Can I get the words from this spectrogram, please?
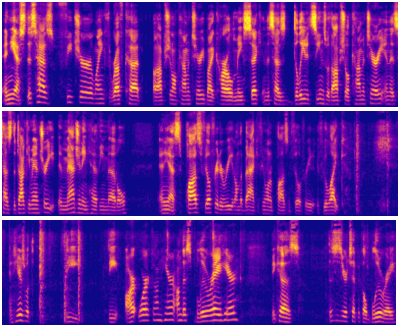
And yes, this has feature-length rough cut optional commentary by Carl Macek, and this has deleted scenes with optional commentary, and this has the documentary Imagining Heavy Metal. And yes, pause, feel free to read on the back if you want to pause and feel free to, if you like. And here's what the the artwork on here on this Blu-ray here because this is your typical Blu-ray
